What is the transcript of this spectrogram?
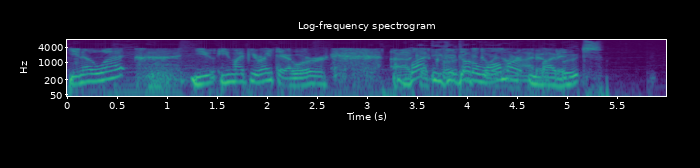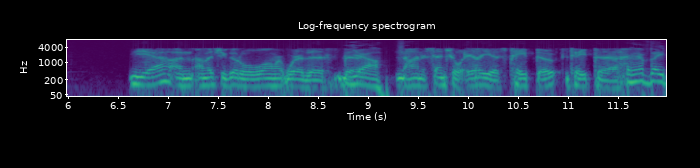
You know what? You you might be right there. We're uh, but you could go to Walmart and buy open. boots. Yeah, un- unless you go to a Walmart where the, the yeah. non-essential area is taped o- taped. Uh, have they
